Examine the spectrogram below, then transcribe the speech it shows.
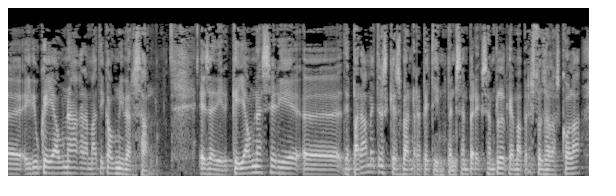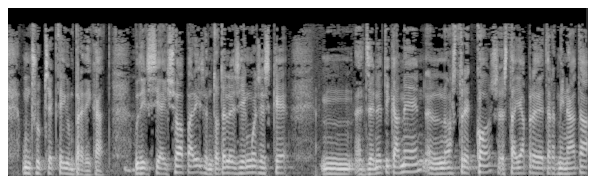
eh, ell diu que hi ha una gramàtica universal. És a dir, que hi ha una sèrie eh, de paràmetres que es van repetint. Pensem, per exemple, el que hem après tots a l'escola, un subjecte i un predicat. Vull dir, si això apareix en totes les llengües és que mm, genèticament el nostre cos està ja predeterminat a,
